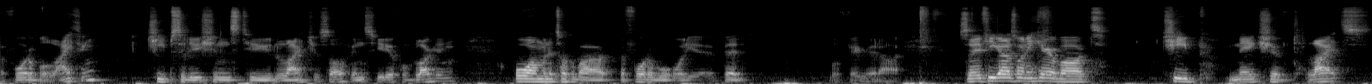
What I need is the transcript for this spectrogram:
affordable lighting, cheap solutions to light yourself in studio for vlogging, or I'm going to talk about affordable audio, but we'll figure it out. So if you guys want to hear about cheap makeshift lights,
